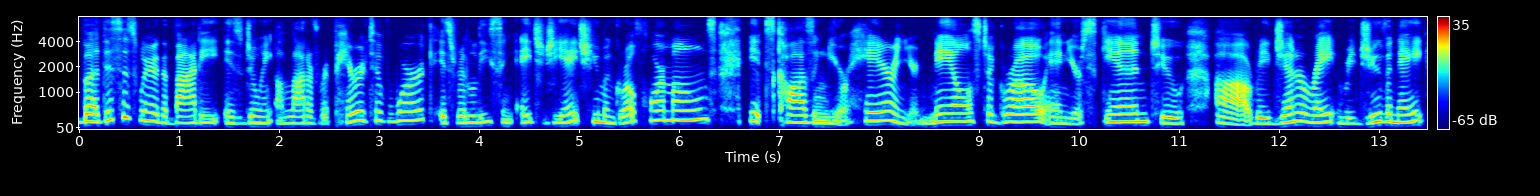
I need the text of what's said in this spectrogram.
but this is where the body is doing a lot of reparative work. It's releasing HGH, human growth hormones. It's causing your hair and your nails to grow and your skin to uh, regenerate and rejuvenate.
